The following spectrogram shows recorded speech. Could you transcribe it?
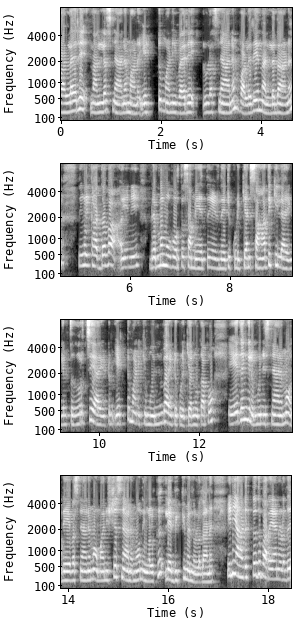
വളരെ നല്ല സ്നാനമാണ്. എട്ട് മണി വരെ ഉള്ള സ്നാനം വളരെ നല്ലതാണ്. നിങ്ങൾക്ക് അഥവാ ഇനി ബ്രഹ്മമുഹൂർത്ത സമയത്ത് എഴുന്നേറ്റ് കുളിക്കാൻ സാധിക്കില്ല എങ്കിൽ തീർച്ചയായിട്ടും എട്ട് മണിക്ക് മുൻപായിട്ട് കുളിക്കാൻ നോക്കുക. അപ്പോൾ ഏതെങ്കിലും മുനിസ്നാനമോ ദേവസ്നാനമോ മനുഷ്യ സ്നാനമോ നിങ്ങൾക്ക് ലഭിക്കുമെന്നുള്ളതാണ്. ഇനി അടുത്തത് പറയാനുള്ളത്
